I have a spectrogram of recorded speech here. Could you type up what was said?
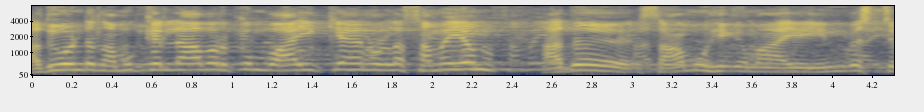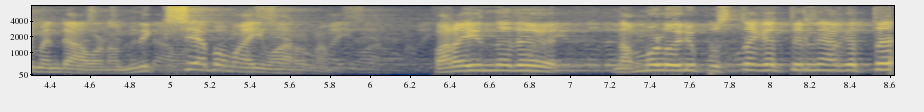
അതുകൊണ്ട് നമുക്കെല്ലാവർക്കും വായിക്കാനുള്ള സമയം അത് സാമൂഹികമായ ഇൻവെസ്റ്റ്മെന്റ് ആവണം. നിക്ഷേപമായി മാറണം. പറയുന്നത് നമ്മൾ ഒരു പുസ്തകത്തിനകത്ത്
